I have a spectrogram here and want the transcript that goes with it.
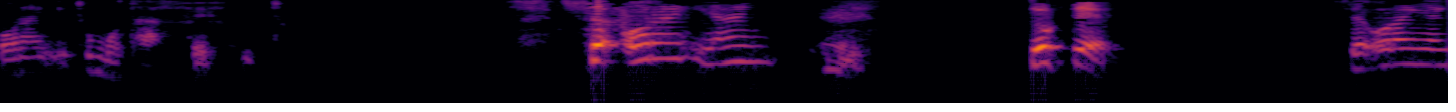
Orang itu mutafif itu. Seorang yang dokter, seorang yang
